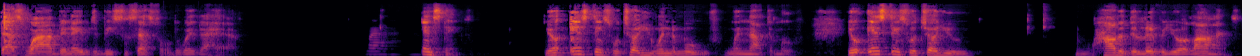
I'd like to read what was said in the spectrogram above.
That's why I've been able to be successful the way that I have. Wow. Instincts. Your instincts will tell you when to move, when not to move. Your instincts will tell you how to deliver your lines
